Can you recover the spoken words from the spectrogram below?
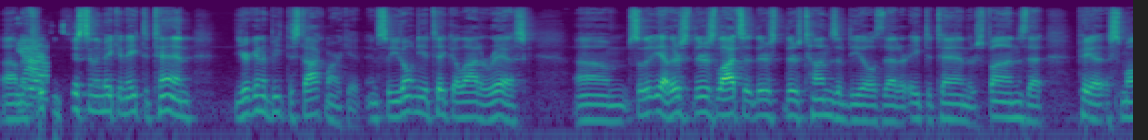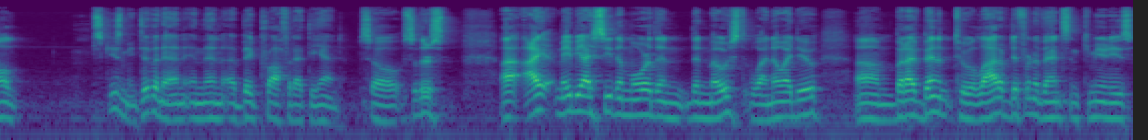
Um, yeah. If you're consistently making eight to ten, you're going to beat the stock market, and so you don't need to take a lot of risk. Um, so yeah, there's there's lots of there's there's tons of deals that are eight to ten. There's funds that pay a small, excuse me, dividend and then a big profit at the end. So so there's uh, I maybe I see them more than than most. Well, I know I do, um, but I've been to a lot of different events and communities,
